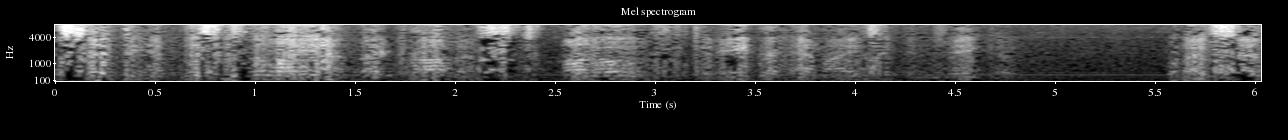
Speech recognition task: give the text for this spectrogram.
Lord said to him, This is the land I promised on oath to Abraham, Isaac, and Jacob. When I said,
